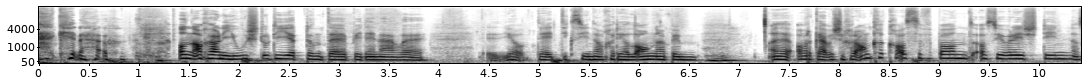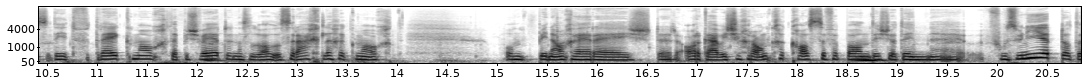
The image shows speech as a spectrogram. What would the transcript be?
genau. Und nachher habe ich ausstudiert und äh, bin dann auch äh, ja, tätig gewesen, nachher ja lange beim äh, Aargauischen Krankenkassenverband als Juristin, also dort Verträge gemacht, äh, Beschwerden, also alles Rechtliche gemacht. Und bin nachher äh, ist der Aargauische Krankenkassenverband ist ja dann äh, fusioniert oder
